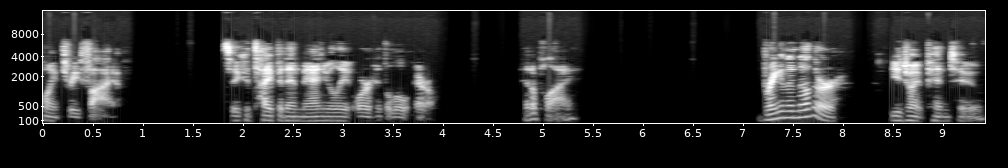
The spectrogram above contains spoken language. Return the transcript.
0.35. So you could type it in manually or hit the little arrow. Hit apply. Bring in another U-joint pin 2.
